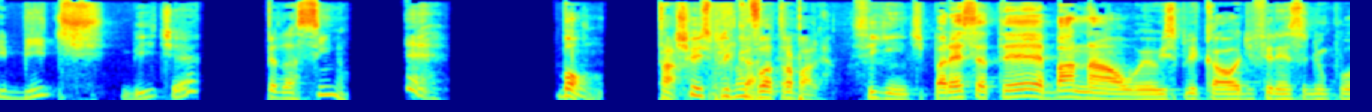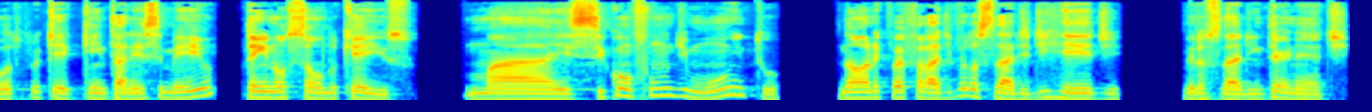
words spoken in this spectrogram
e bit Bit é? pedacinho. Bom, Tá, Deixa eu explicar. não vou atrapalhar. seguinte, parece até banal eu explicar a diferença de um pro outro, porque quem tá nesse meio tem noção do que é isso. Mas se confunde muito na hora que vai falar de velocidade de rede, velocidade de internet,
